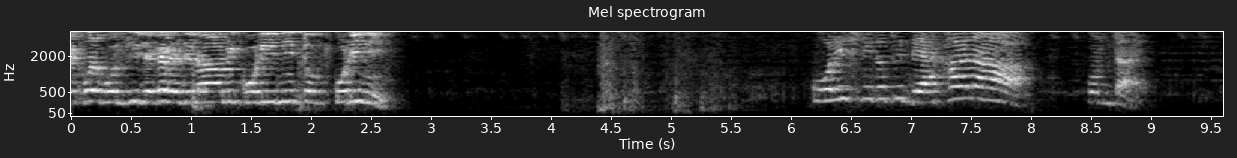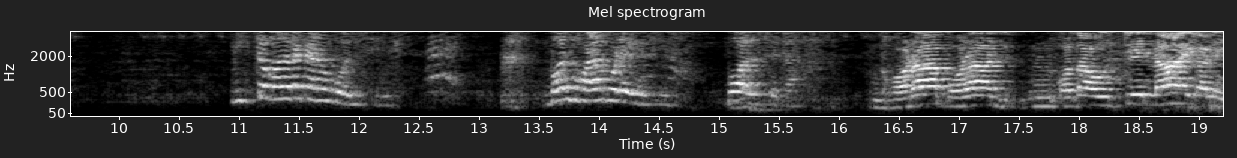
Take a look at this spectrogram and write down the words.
একবার বলছি যেখানে যে না আমি করিনি তো করিনি। করিসনি তো তুই দেখা না কোনটায়। মিথ্যা কথাটা কেন বলছিস? বল ধরা পড়ে গেছিস। বল সেটা। ধরা পড়া কথা হচ্ছে না এখানে।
